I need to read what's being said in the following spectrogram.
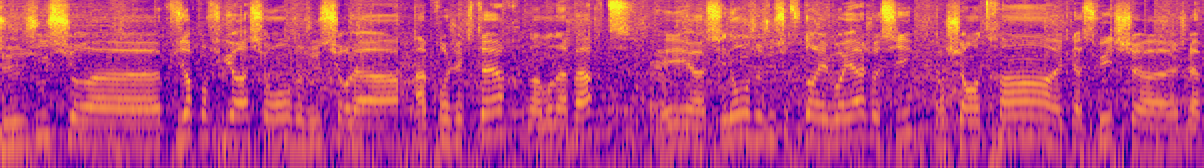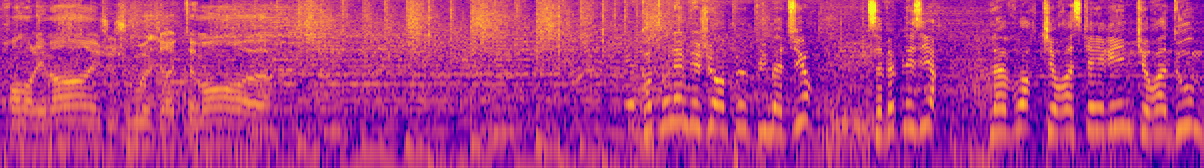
Je joue sur euh, plusieurs configurations, je joue sur la- un projecteur dans mon appart et euh, sinon je joue surtout dans les voyages aussi. Quand je suis en train avec la Switch, euh, je la prends dans les mains et je joue euh, directement. Quand on aime les jeux un peu plus matures, ça fait plaisir. Là, voir qu'il y aura Skyrim, qu'il y aura Doom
